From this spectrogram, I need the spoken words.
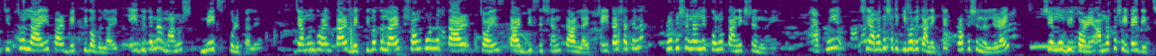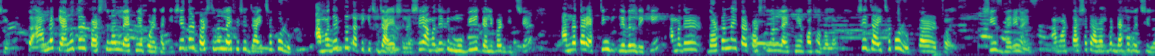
চলচ্চিত্র লাইফ আর ব্যক্তিগত লাইফ এই দুইটা না মানুষ মিক্স করে ফেলে। যেমন ধরেন, তার ব্যক্তিগত লাইফ সম্পূর্ণ তার চয়েস তার ডিসিশন তার লাইফ সেইটার সাথে না প্রফেশনালি কোনো কানেকশন নাই। আপনি, সে আমাদের সাথে কীভাবে কানেক্টেড প্রফেশনালি রাইট সে মুভি করে, আমরা তো সেটাই দেখছি। তো আমরা কেন তার পার্সোনাল লাইফ নিয়ে পড়ে থাকি? সে তার পার্সোনাল লাইফে সে যা ইচ্ছা করুক, আমাদের তো তাতে কিছু যায় আসে না। সে আমাদেরকে মুভি ডেলিভার দিচ্ছে। আমরা তার অ্যাক্টিং লেভেল দেখি। আমাদের দরকার নাই তার পার্সোনাল লাইফ নিয়ে কথা বলা সে যা ইচ্ছা করুক তার choice she is very nice আমার তার সাথে আরও একবার দেখা হয়েছিল।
